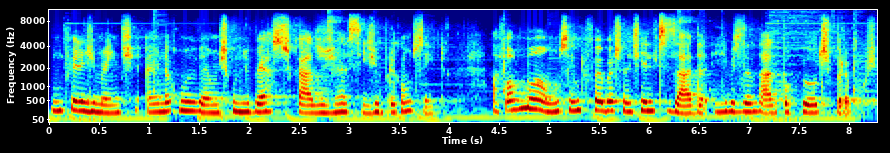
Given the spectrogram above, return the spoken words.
Infelizmente, ainda convivemos com diversos casos de racismo e preconceito. A Fórmula 1 sempre foi bastante elitizada e representada por pilotos brancos.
